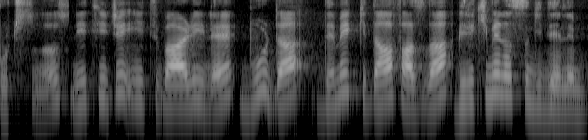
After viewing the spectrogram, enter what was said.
burçsunuz. Netice itibariyle burada demek ki daha fazla birikime nasıl gidelim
